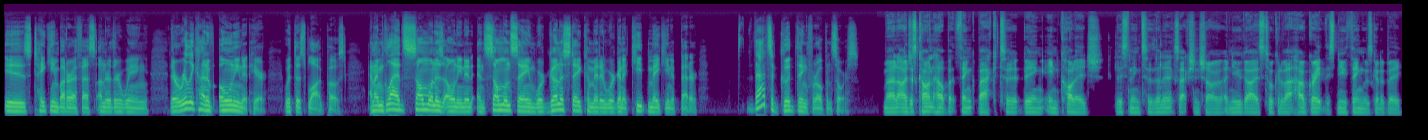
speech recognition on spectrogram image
is taking Btrfs under their wing. They're really kind of owning it here with this blog post. And I'm glad someone is owning it and someone's saying, we're going to stay committed, we're going to keep making it better. That's a good thing for open source. Man, I just can't help but think back to being in college, listening to the Linux Action Show, and you guys talking about how great this new thing was going to be.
